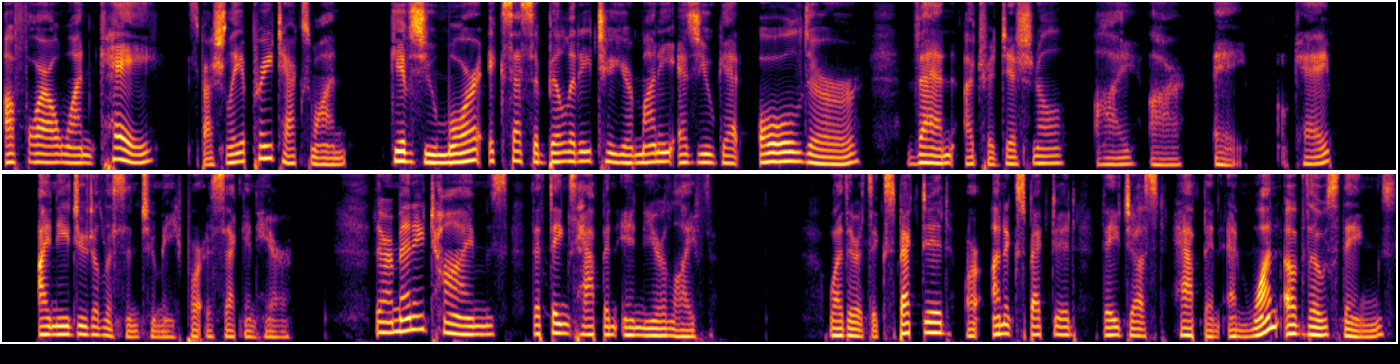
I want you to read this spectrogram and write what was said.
a 401k, especially a pre tax one, gives you more accessibility to your money as you get older than a traditional IRA. Okay? I need you to listen to me for a second here. There are many times that things happen in your life. Whether it's expected or unexpected, they just happen. And one of those things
